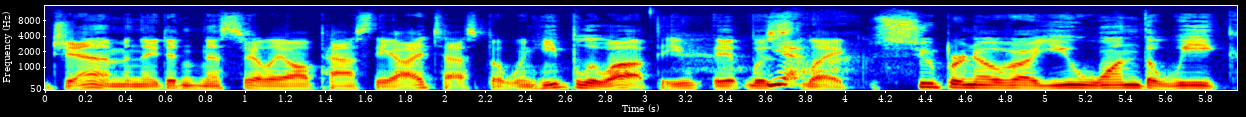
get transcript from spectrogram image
gem, and they didn't necessarily all pass the eye test. But when he blew up, he, it was yeah. like supernova. You won the week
